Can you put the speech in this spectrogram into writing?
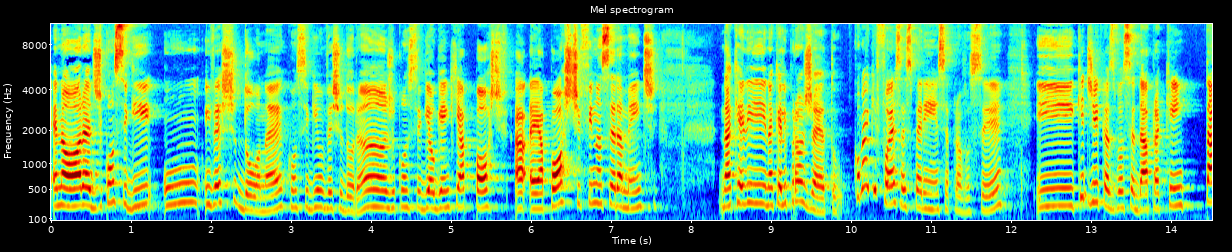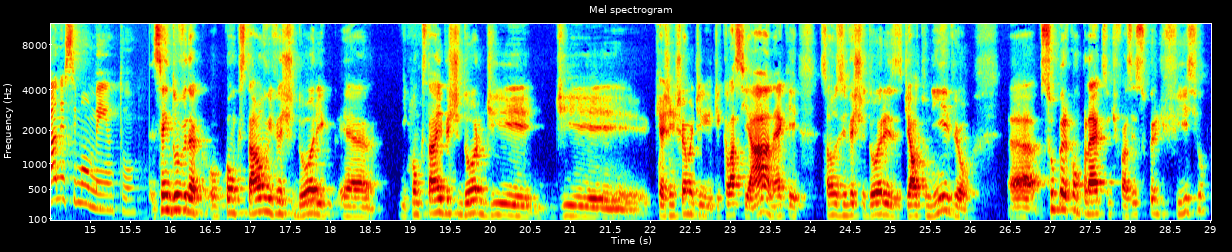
é na hora de conseguir um investidor, né? Conseguir um investidor anjo, conseguir alguém que aposte, é, aposte financeiramente naquele, naquele projeto. Como é que foi essa experiência para você? E que dicas você dá para quem está nesse momento? Sem dúvida, conquistar um investidor e, é, e conquistar um investidor de, de que a gente chama de, de, classe A, né, que são os investidores de alto nível, é, super complexo de fazer, super difícil,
